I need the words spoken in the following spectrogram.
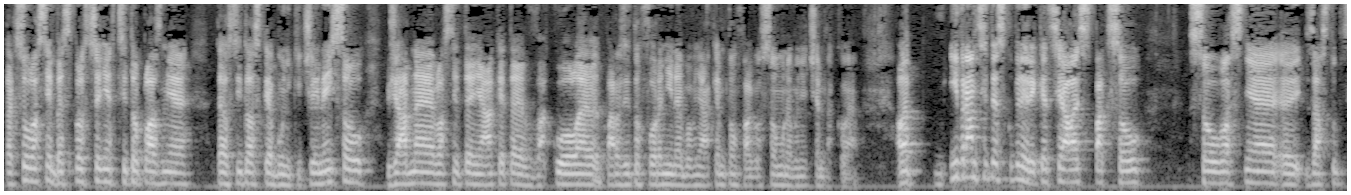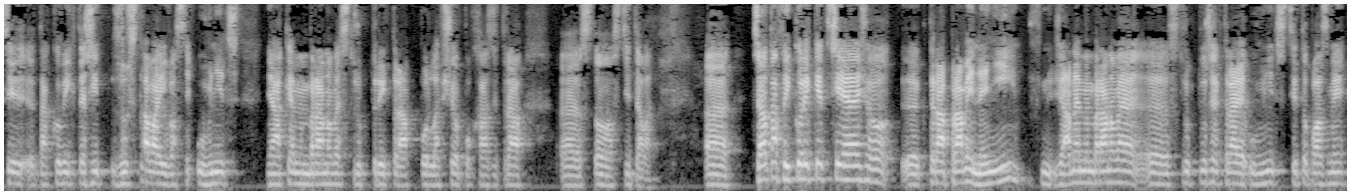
tak jsou vlastně bezprostředně v cytoplazmě té hostitelské buňky, čili nejsou žádné vlastně té nějaké té vakuole parazitoforní nebo v nějakém tom fagosomu nebo něčem takovém. Ale i v rámci té skupiny Ricketsiales pak jsou jsou vlastně e, zástupci takových, kteří zůstávají vlastně uvnitř nějaké membranové struktury, která podle všeho pochází teda e, z toho hostitele. E, třeba ta fikorikecie, která právě není v žádné membranové struktuře, která je uvnitř cytoplazmy,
